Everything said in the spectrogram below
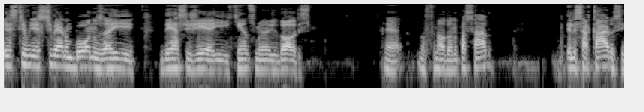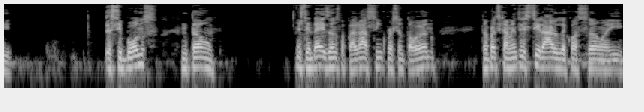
eles, eles tiveram bônus aí DSG aí 500 milhões de dólares é, no final do ano passado. Eles sacaram esse, esse bônus. Então, eles têm 10 anos para pagar, 5% ao ano. Então, praticamente, eles tiraram da equação aí,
